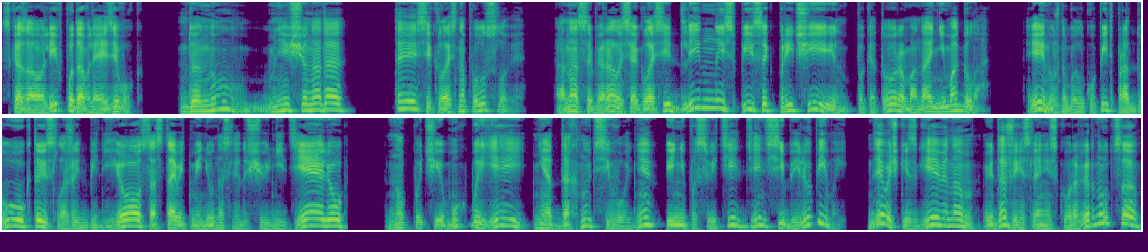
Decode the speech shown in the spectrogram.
сказала Лив, подавляя зевок. Да ну, мне еще надо... Тея секлась на полусловие. Она собиралась огласить длинный список причин, по которым она не могла. Ей нужно было купить продукты, сложить белье, составить меню на следующую неделю. Но почему бы ей не отдохнуть сегодня и не посвятить день себе любимой? Девочки с Гевином, и даже если они скоро вернутся,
